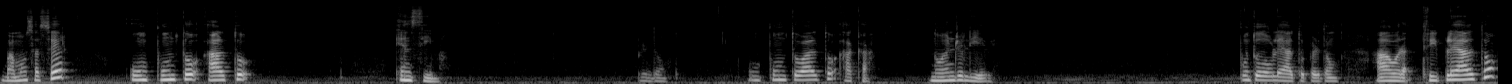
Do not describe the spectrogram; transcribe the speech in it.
vamos a hacer un punto alto encima. Perdón. Un punto alto acá, no en relieve punto doble alto, perdón. Ahora, triple alto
